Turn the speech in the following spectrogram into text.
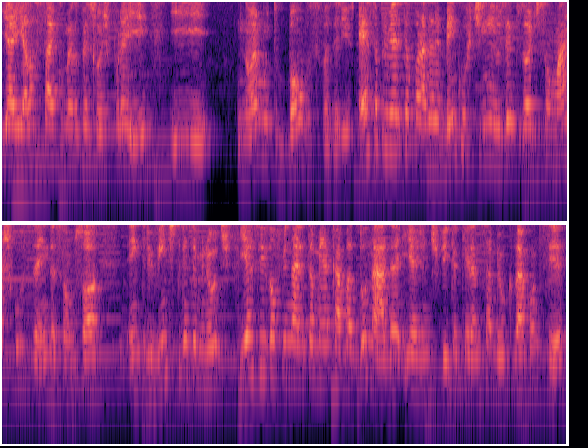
E aí ela sai comendo pessoas por aí e não é muito bom você fazer isso. Essa primeira temporada é bem curtinha e os episódios são mais curtos ainda, são só entre 20 e 30 minutos. E a season finale também acaba do nada e a gente fica querendo saber o que vai acontecer.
